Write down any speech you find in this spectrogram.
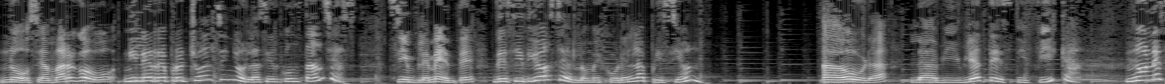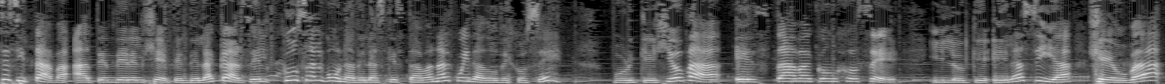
no se amargó ni le reprochó al Señor las circunstancias. Simplemente decidió hacerlo mejor en la prisión. Ahora, la Biblia testifica. No necesitaba atender el jefe de la cárcel cosa alguna de las que estaban al cuidado de José, porque Jehová estaba con José y lo que él hacía, Jehová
